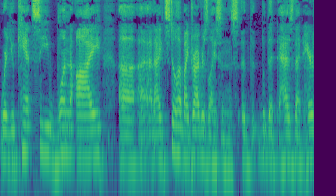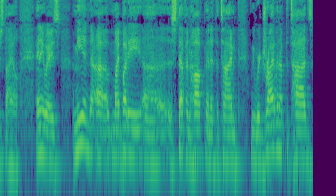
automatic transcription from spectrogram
where you can't see one eye. Uh, and I still have my driver's license uh, that has that hairstyle. Anyways, me and uh, my buddy uh, Stefan Hoffman at the time, we were driving up to Todd's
